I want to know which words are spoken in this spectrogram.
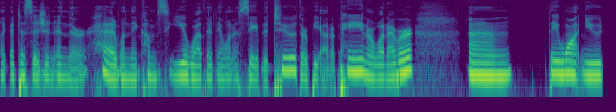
like a decision in their head when they come see you whether they want to save the tooth or be out of pain or whatever. And they want you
